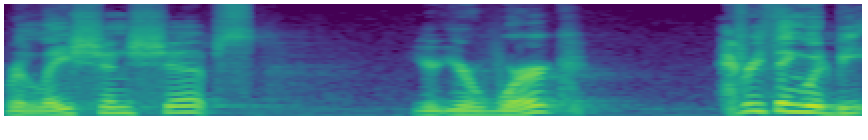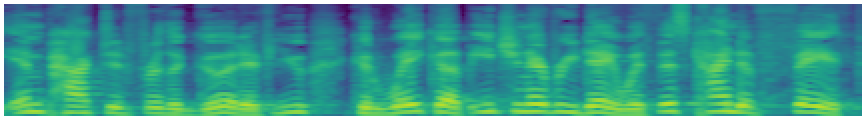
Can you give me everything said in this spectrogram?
relationships, your, your work, everything would be impacted for the good if you could wake up each and every day with this kind of faith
